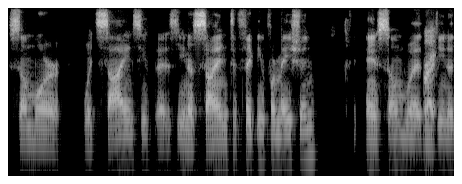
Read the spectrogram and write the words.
some more with science, as you know, scientific information, and some with right. you know,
